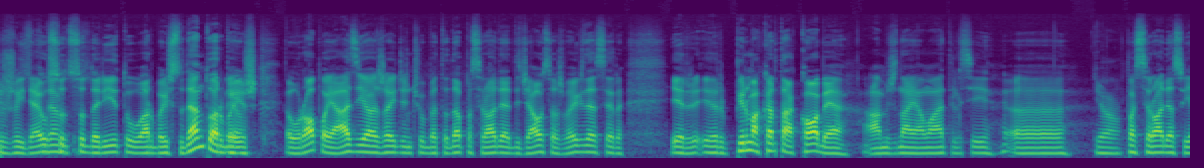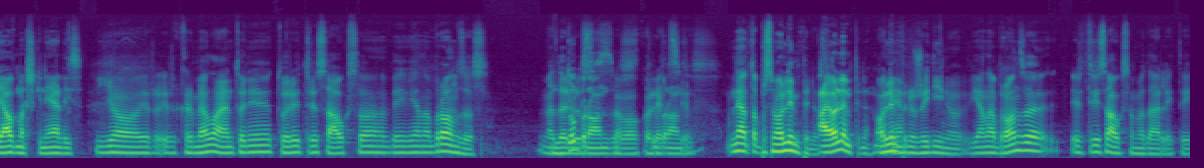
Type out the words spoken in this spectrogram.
iš žaidėjų Studentus. sudarytų, arba iš studentų, arba jo. iš Europoje, Azijoje žaidžiančių, bet tada pasirodė didžiausios žvaigždės ir, ir, ir pirmą kartą Kobe, amžinąją matilsį, uh, Jo. Pasirodė su jav marškinėliais. Jo, ir, ir Karmelo Antony turi tris aukso bei vieną bronzos medalius. Du bronzos. Savo kolekcijos. Ne, ta prasme, olimpinius. Ai, olimpinių. Okay. Olimpinių žaidinių. Viena bronza ir trys aukso medaliai. Tai,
